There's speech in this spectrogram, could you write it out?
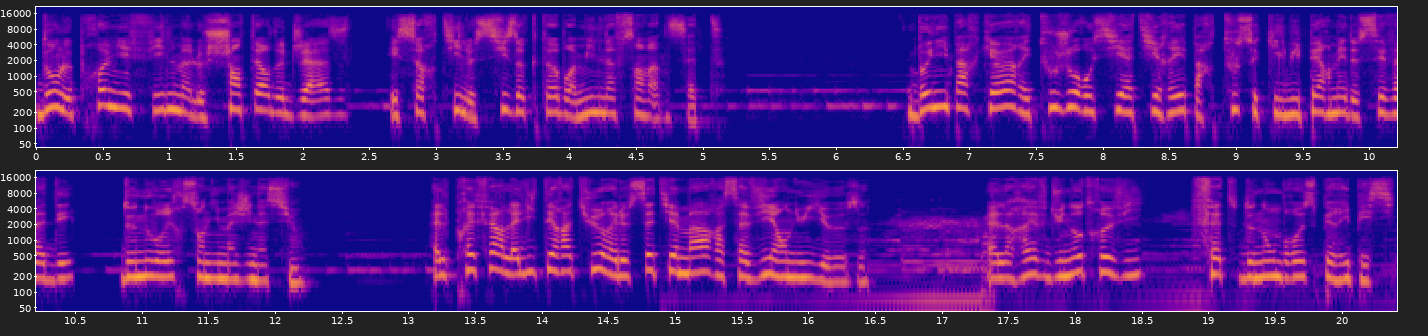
dont le premier film, Le chanteur de jazz, est sorti le 6 octobre 1927. Bonnie Parker est toujours aussi attirée par tout ce qui lui permet de s'évader, de nourrir son imagination. Elle préfère la littérature et le septième art à sa vie ennuyeuse. Elle rêve d'une autre vie, faite de nombreuses péripéties.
